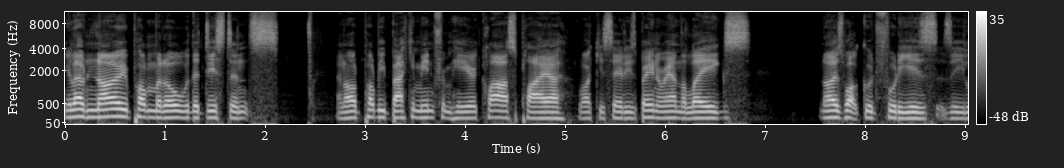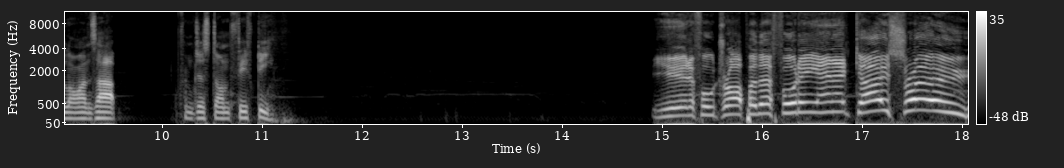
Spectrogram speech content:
He'll have no problem at all with the distance, and I'd probably back him in from here. Class player, like you said, he's been around the leagues, knows what good footy is as he lines up from just on 50. Beautiful drop of the footy, and it goes through.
